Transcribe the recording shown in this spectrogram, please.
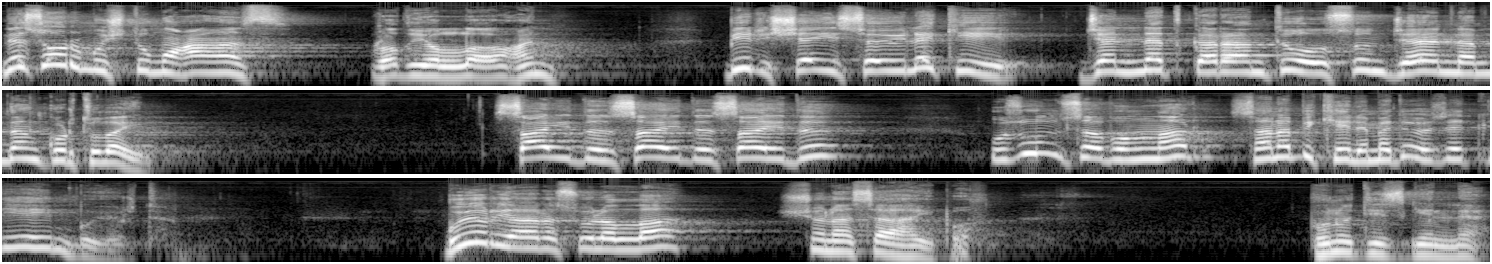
Ne sormuştu Muaz radıyallahu anh? Bir şey söyle ki cennet garanti olsun cehennemden kurtulayım. Saydı saydı saydı uzunsa bunlar sana bir kelimede özetleyeyim buyurdu. Buyur ya Resulallah şuna sahip ol. Bunu dizginle.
